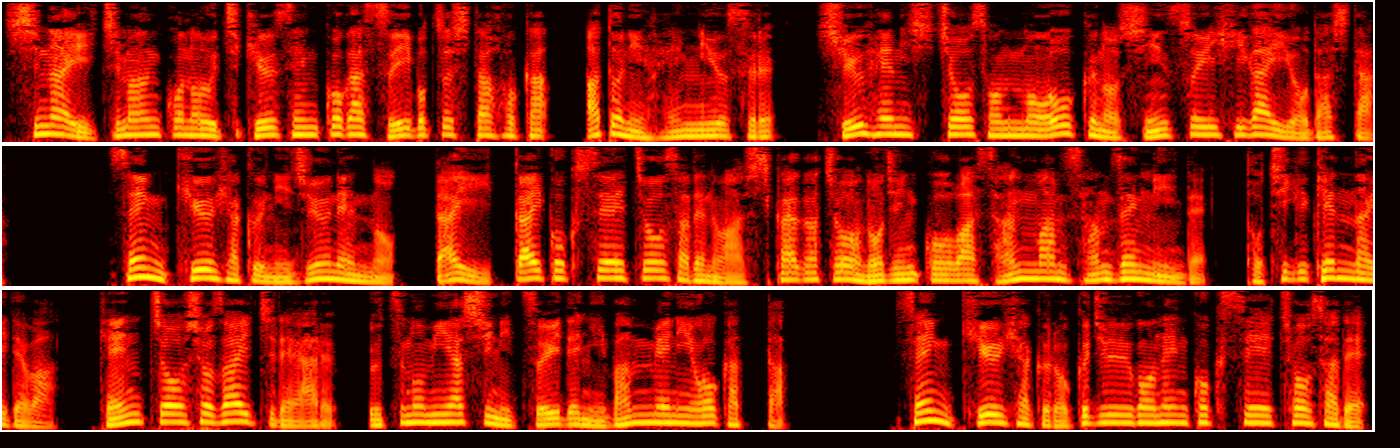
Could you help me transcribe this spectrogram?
市内1万戸のうち9000戸が水没したほか、後に編入する周辺市町村も多くの浸水被害を出した。1920年の第1回国勢調査での足利町の人口は3万3000人で、栃木県内では、県庁所在地である宇都宮市に次いで2番目に多かった。1965年国勢調査で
